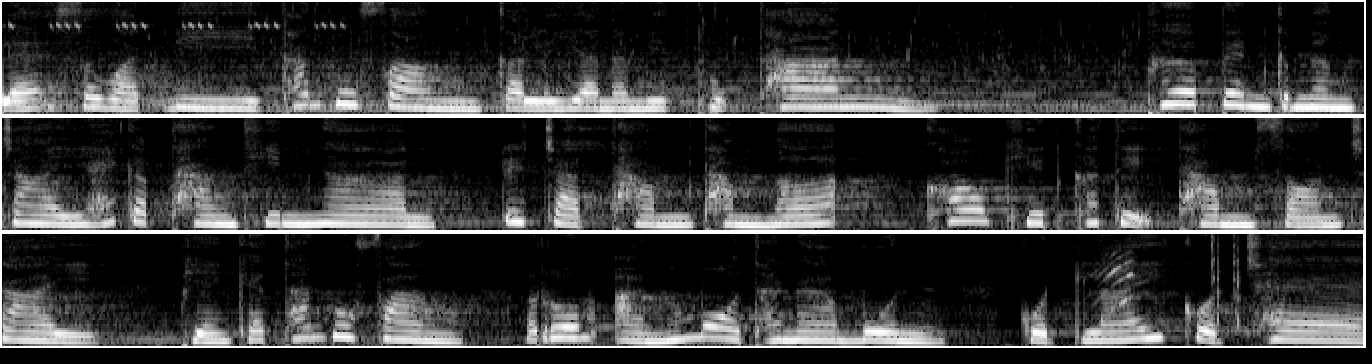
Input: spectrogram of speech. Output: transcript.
และสวัสดีท่านผู้ฟังกัลยาณมิตรทุกท่าน เพื่อเป็นกำลังใจให้กับทางทีมงานได้จัดทำธรรมะ ข้อคิดคติธรรมสอนใจ เพียงแค่ท่านผู้ฟัง ร่วมอนุโมทนาบุญ กดไลค์ กดแชร์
